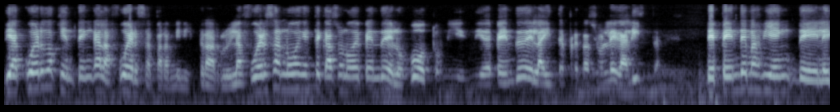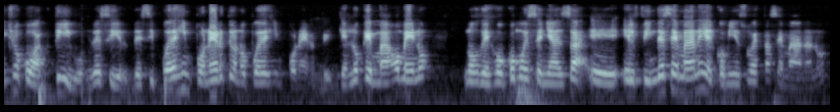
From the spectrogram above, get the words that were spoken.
de acuerdo a quien tenga la fuerza para administrarlo. Y la fuerza no en este caso no depende de los votos, ni, depende de la interpretación legalista, depende más bien del hecho coactivo, es decir, de si puedes imponerte o no puedes imponerte, que es lo que más o menos nos dejó como enseñanza eh, el fin de semana y el comienzo de esta semana, ¿no?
